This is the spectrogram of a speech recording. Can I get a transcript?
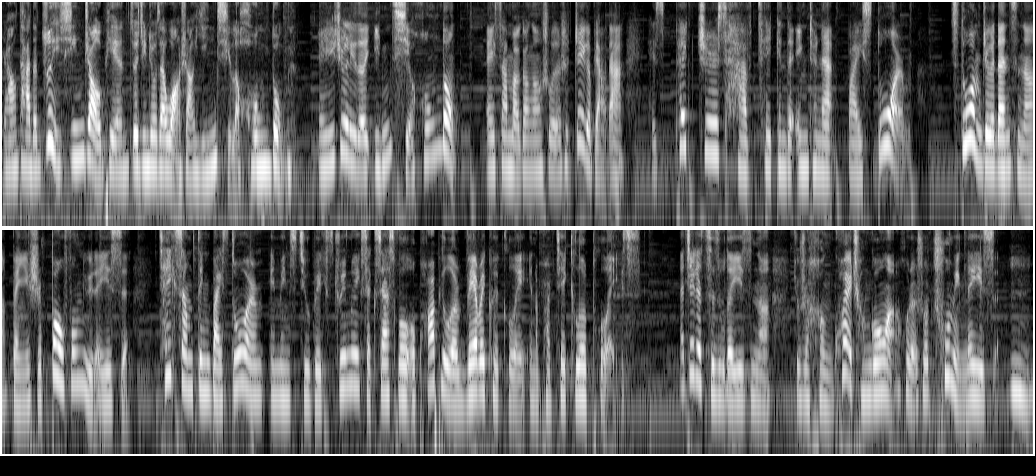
然后他的最新照片最近就在网上引起了轰动。哎，这里的引起轰动，哎，Summer 刚刚说的是这个表达，His pictures have taken the internet by storm。Storm 这个单词呢，本意是暴风雨的意思。Take something by storm, it means to be extremely successful or popular very quickly in a particular place。那这个词组的意思呢，就是很快成功啊，或者说出名的意思。嗯，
